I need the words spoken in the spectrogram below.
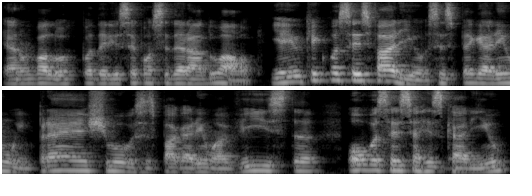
era um valor que poderia ser considerado alto. E aí o que, que vocês fariam? Vocês pegariam um empréstimo, vocês pagariam à vista, ou vocês se arriscariam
